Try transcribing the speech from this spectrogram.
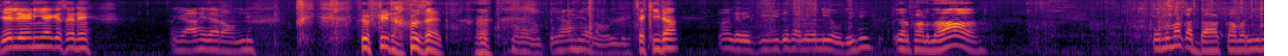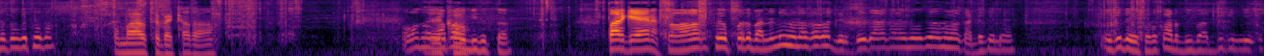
ਜੇ ਲੈਣੀ ਹੈ ਕਿਸੇ ਨੇ। 50000 ਓਨਲੀ 50000 ਹਾਂ 50000 ਓਨਲੀ ਚੱਕੀ ਦਾ ਅੰਗਰੇਜ਼ੀ ਤਾਂ ਸਾਨੂੰ ਨਹੀਂ ਆਉਂਦੀ ਸੀ। ਯਾਰ ਫੜ ਲਾ। ਤੈਨੂੰ ਮੈਂ ਕੱਦਾ ਹੱਕਾ ਮਰੀ ਨੂੰ ਤੂੰ ਕਿੱਥੇ ਤੋਂ ਉਹ ਮੈਂ ਉੱਥੇ ਬੈਠਾ ਤਾਂ। ਉਹ ਦੇਖੋ। ਭਰ ਵੀ ਦਿੱਤਾ। ਪਰ ਗਿਆ ਨਾ। ਹਾਂ ਤੇ ਉੱਪਰ ਤੇ ਬੰਨ ਨਹੀਂ ਹੋਣਾ ਤਾਂ ਉਹਦਾ ਗਿਰਦੇ ਜਾ ਤਾਂ ਉਹਦੇ ਤੋਂ ਮੈਂ ਕੱਢ ਕੇ ਲਿਆ। ਇਹ ਜੀ ਦੇਖ ਹੁਣ ਘਟਦੀ ਵੱਧਦੀ ਕਿੰਨੀ ਕੁ।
